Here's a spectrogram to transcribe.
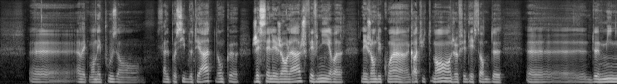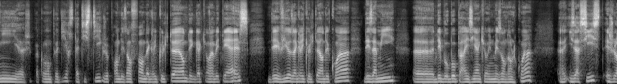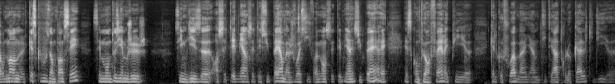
avec mon épouse en salle possible de théâtre. Donc euh, j'essaie les gens là, je fais venir euh, les gens du coin gratuitement, je fais des sortes de euh, de mini, je sais pas comment on peut dire, statistiques. Je prends des enfants d'agriculteurs, des gars qui ont un BTS, des vieux agriculteurs du coin, des amis, euh, des bobos parisiens qui ont une maison dans le coin. Euh, ils assistent et je leur demande qu'est-ce que vous en pensez? C'est mon deuxième juge. S'ils me disent oh c'était bien, c'était super, ben je vois si vraiment c'était bien, super, et est-ce qu'on peut en faire. Et puis euh, quelquefois, ben il y a un petit théâtre local qui dit euh,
